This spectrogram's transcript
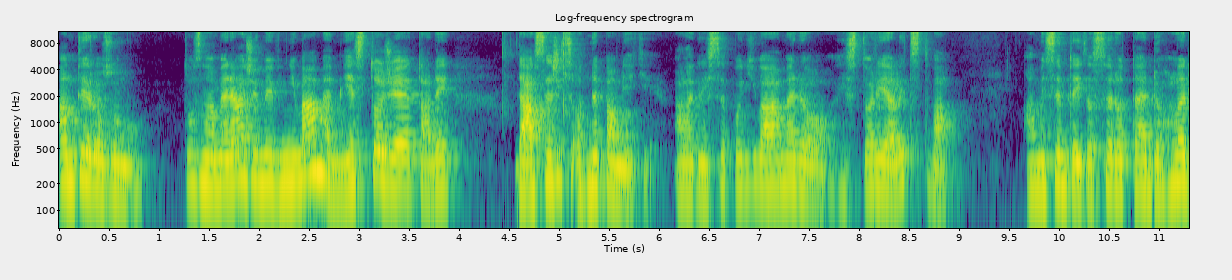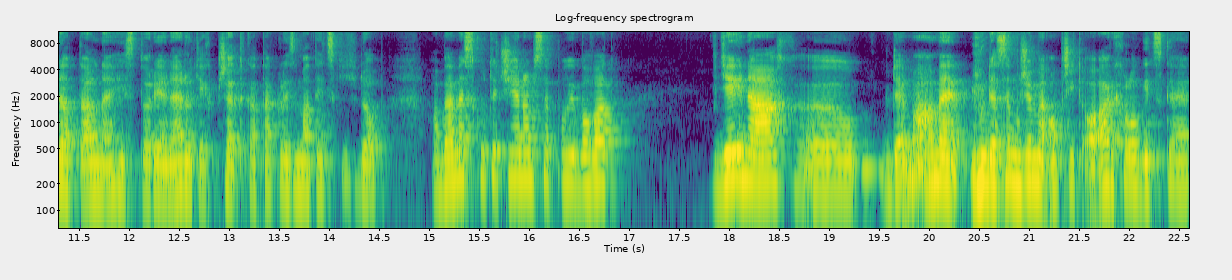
antirozumu. To znamená, že my vnímáme město, že je tady, dá se říct, od nepaměti. Ale když se podíváme do historie lidstva, a myslím teď zase do té dohledatelné historie, ne do těch předkataklizmatických dob, a budeme skutečně jenom se pohybovat v dějinách, eh, kde máme, kde se můžeme opřít o archeologické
